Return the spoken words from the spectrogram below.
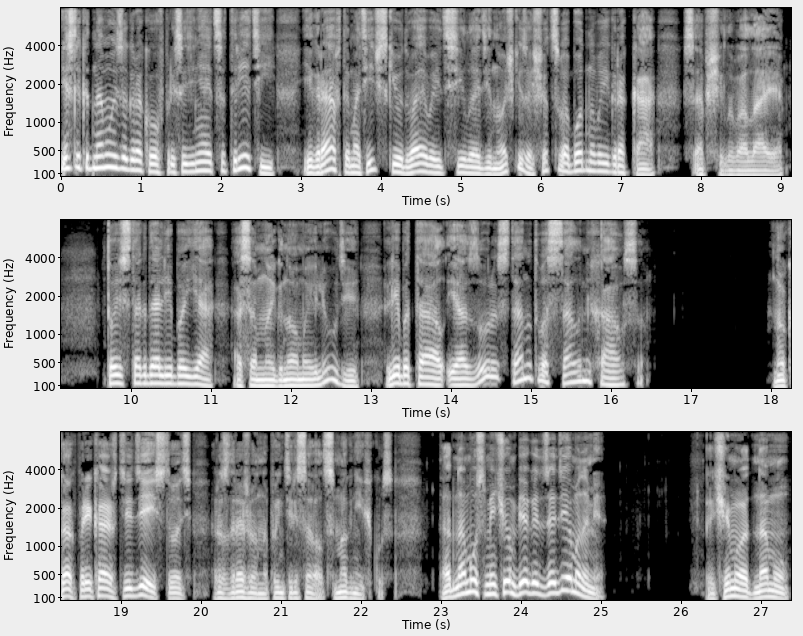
Если к одному из игроков присоединяется третий, игра автоматически удваивает силы одиночки за счет свободного игрока, сообщила Валая. То есть тогда либо я, а со мной гномы и люди, либо Таал и Азуры станут вассалами хаоса. Но как прикажете действовать? раздраженно поинтересовался Магнификус. Одному с мечом бегать за демонами? Почему одному?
